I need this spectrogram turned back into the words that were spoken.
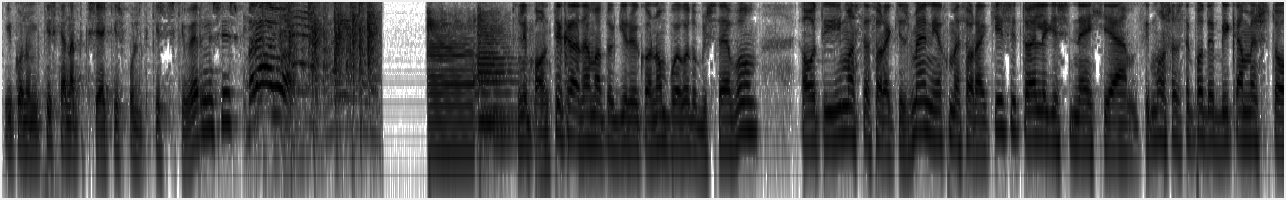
οικονομικής και αναπτυξιακής πολιτικής της κυβέρνησης. Μπράβο! Λοιπόν, τι κρατάμε από τον κύριο Οικονόμου που εγώ τον πιστεύω, ότι είμαστε θωρακισμένοι, έχουμε θωρακίσει, το έλεγε συνέχεια. Θυμόσαστε πότε μπήκαμε στο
